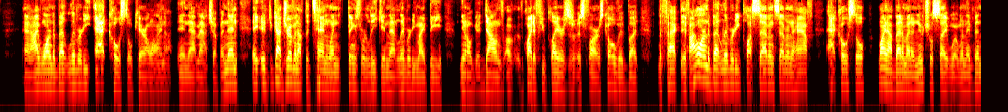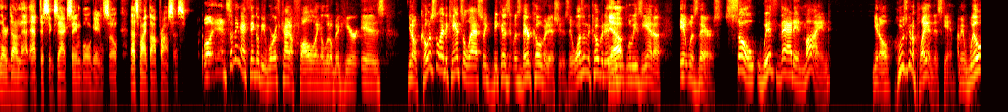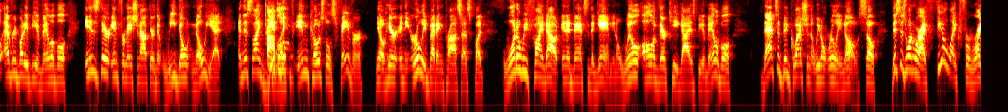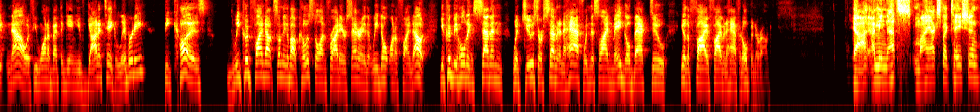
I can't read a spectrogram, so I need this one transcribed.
And I wanted to bet Liberty at Coastal Carolina in that matchup. And then it, it got driven up to 10 when things were leaking that Liberty might be, you know, down uh, quite a few players as far as COVID. But the fact, if I wanted to bet Liberty plus seven, seven and a half at Coastal, why not bet them at a neutral site when they've been there, done that at this exact same bowl game? So that's my thought process. Well, and something I think will be worth kind of following a little bit here is, you know, Coastal had to cancel last week because it was their COVID issues. It wasn't the COVID issues yep. with Louisiana, it was theirs. So, with that in mind, you know, who's going to play in this game? I mean, will everybody be available? Is there information out there that we don't know yet? And this line Probably. did move in Coastal's favor, you know, here in the early betting process, but – what do we find out in advance of the game? You know, will all of their key guys be available? That's a big question that we don't really know. So, this is one where I feel like for right now, if you want to bet the game, you've got to take Liberty because we could find out something about Coastal on Friday or Saturday that we don't want to find out. You could be holding seven with juice or seven and a half when this line may go back to, you know, the five, five and a half it opened around. Yeah, I mean, that's my expectation.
